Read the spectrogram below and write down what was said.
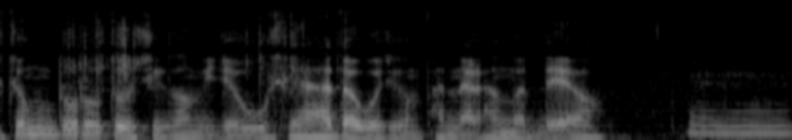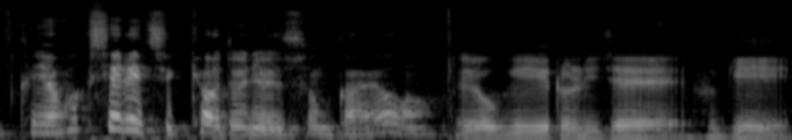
그 정도로도 지금 이제 우세하다고 지금 판단을 한 건데요. 음, 그냥 확실히 지켜두는 수인가요? 여기를 이제 흙이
